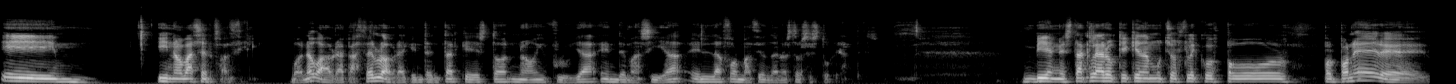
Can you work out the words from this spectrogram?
Y, y no va a ser fácil. Bueno, habrá que hacerlo, habrá que intentar que esto no influya en demasía en la formación de nuestros estudiantes. Bien, está claro que quedan muchos flecos por, por poner. Eh,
